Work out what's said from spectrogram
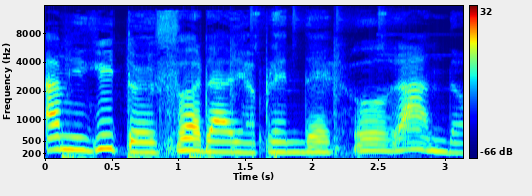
Amiguito, es hora de aprender jugando.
